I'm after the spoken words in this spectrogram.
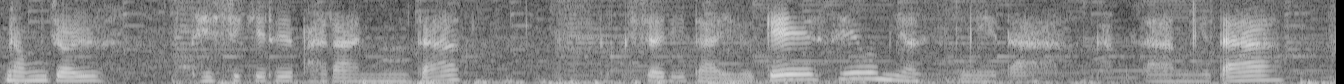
명절 되시기를 바랍니다. 럭셔리 다육의 세움이었습니다. 감사합니다.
